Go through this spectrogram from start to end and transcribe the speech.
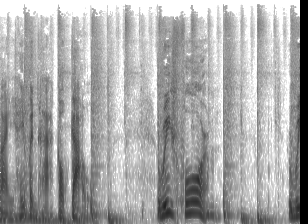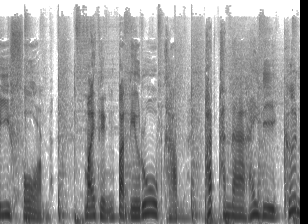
หม่ ๆ ให้ปัญหาเก่า reform reform หมายถึงปฏิรูปครับ พัฒนาให้ดีขึ้น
